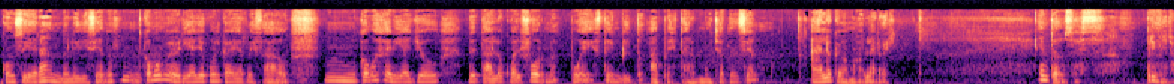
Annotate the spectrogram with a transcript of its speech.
considerándolo y diciendo, hmm, ¿cómo me vería yo con el cabello rizado? Hmm, ¿Cómo sería yo de tal o cual forma? Pues te invito a prestar mucha atención a lo que vamos a hablar hoy. Entonces, primero,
